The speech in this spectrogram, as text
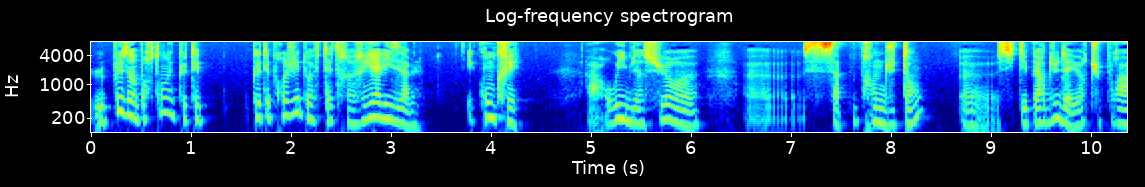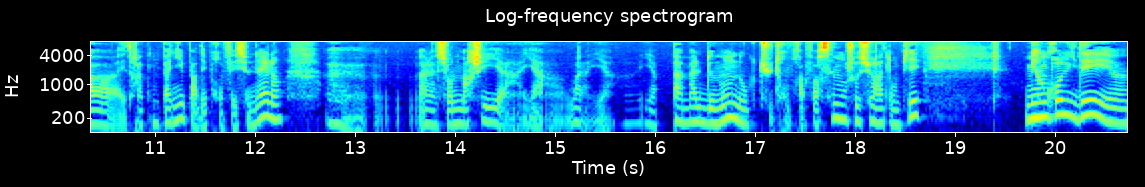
le plus important est que tes, projets doivent être réalisables et concrets. Alors oui, bien sûr, euh, ça peut prendre du temps, euh, si tu es perdu, d'ailleurs, tu pourras être accompagné par des professionnels. Hein. Euh, sur le marché, il y a, y, a, pas mal de monde, donc tu trouveras forcément chaussures à ton pied. Mais en gros, l'idée euh,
